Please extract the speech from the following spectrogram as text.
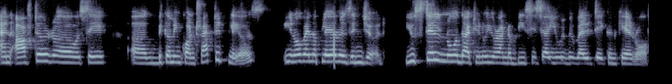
and after uh, say uh, becoming contracted players you know when a player is injured you still know that you know you're under bcci you will be well taken care of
